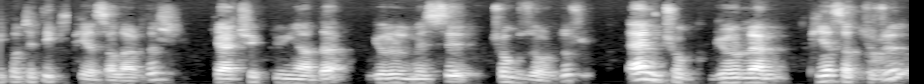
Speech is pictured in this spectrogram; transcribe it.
hipotetik piyasalardır. Gerçek dünyada görülmesi çok zordur. En çok görülen piyasa türü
